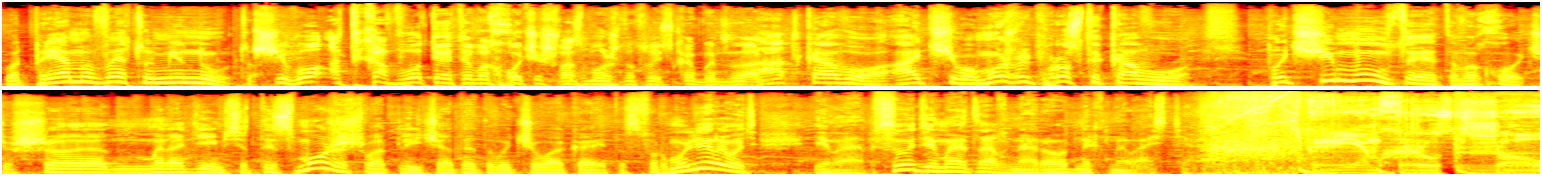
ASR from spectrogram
Вот прямо в эту минуту. Чего от кого ты этого хочешь, возможно, то есть как бы... от- От кого? От чего? Может быть, просто кого? Почему ты этого хочешь? Э, Мы надеемся, ты сможешь, в отличие от этого чувака, это сформулировать, и мы обсудим это в народных новостях. Крем-хруст-шоу.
